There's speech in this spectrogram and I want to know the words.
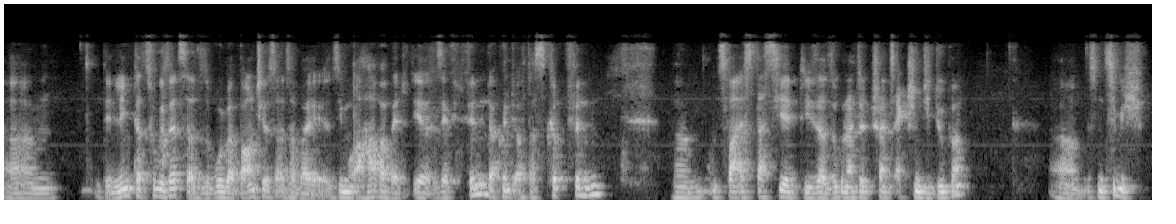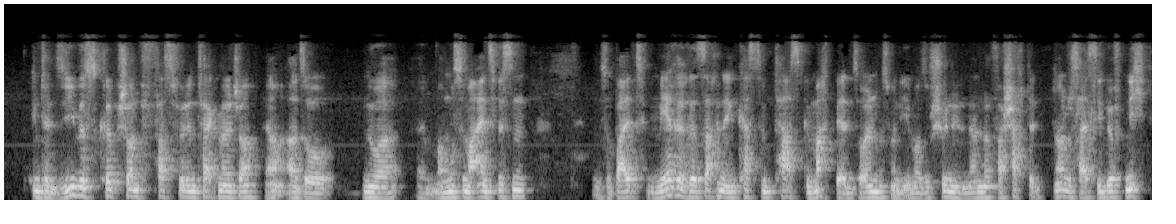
ähm, den Link dazu gesetzt, also sowohl bei Bounteous als auch bei Simo Ahava werdet ihr sehr viel finden. Da könnt ihr auch das Skript finden. Ähm, und zwar ist das hier dieser sogenannte Transaction Deduper. Ähm, ist ein ziemlich intensives Skript schon fast für den Tag Manager. Ja, also nur, äh, man muss immer eins wissen, sobald mehrere Sachen in Custom Task gemacht werden sollen, muss man die immer so schön ineinander verschachteln. Ne? Das heißt, ihr dürft nicht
